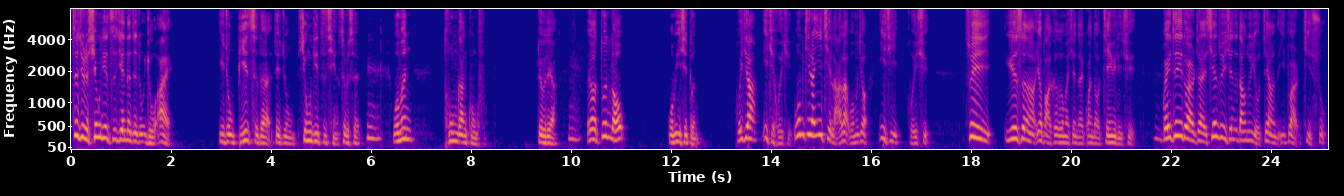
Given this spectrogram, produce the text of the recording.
这就是兄弟之间的这种友爱，一种彼此的这种兄弟之情，是不是？嗯我们同甘共苦，对不对啊？嗯要蹲楼，我们一起蹲；回家一起回去。我们既然一起来了，我们就一起回去。所以约瑟啊，要把哥哥们现在关到监狱里去。嗯关于这一段，在《先知与先知》当中有这样的一段记述。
